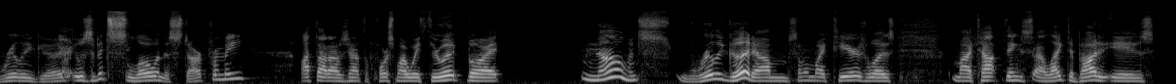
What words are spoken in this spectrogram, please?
really good. It was a bit slow in the start for me. I thought I was gonna have to force my way through it, but no, it's really good. Um, some of my tears was my top things I liked about it is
